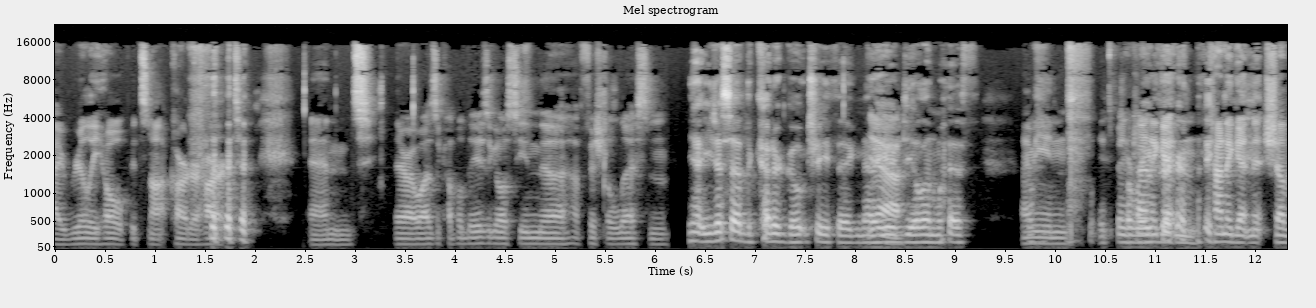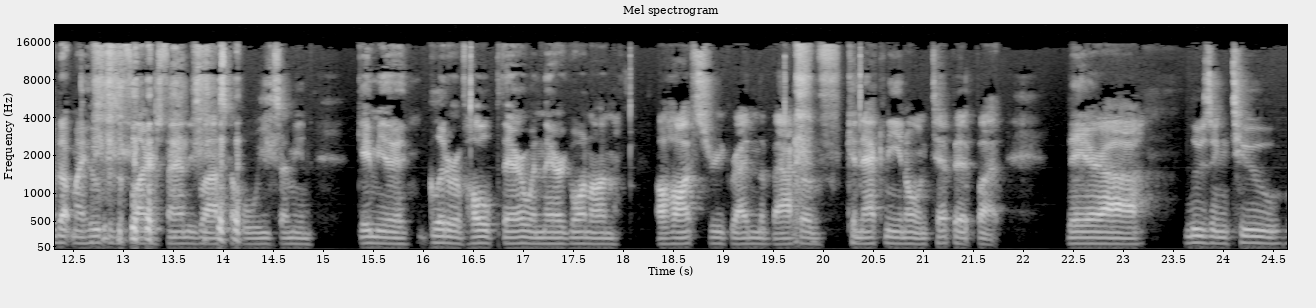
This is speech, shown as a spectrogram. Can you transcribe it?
I really hope it's not Carter Hart. and there I was a couple days ago, seeing the official list, and Yeah, you just had the Cutter Gauthier thing. Now Yeah. you're dealing with I mean, it's been kind of getting kind of getting it shoved up my hoop as a Flyers fan these last couple weeks. I mean, gave me a glitter of hope there when they were going on a hot streak, right in the back of Konecny and Owen Tippett, but they're uh, losing two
